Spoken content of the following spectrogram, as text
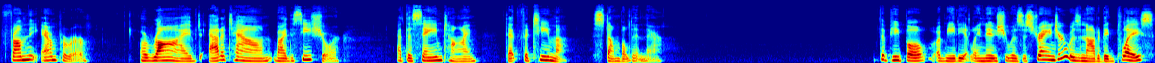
from the emperor arrived at a town by the seashore at the same time that Fatima stumbled in there. The people immediately knew she was a stranger, was not a big place,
